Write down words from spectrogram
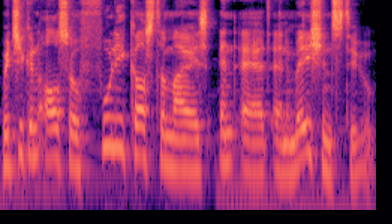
which you can also fully customize and add animations to.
